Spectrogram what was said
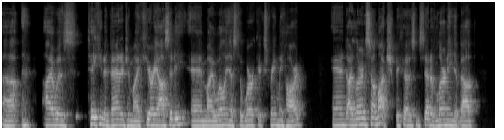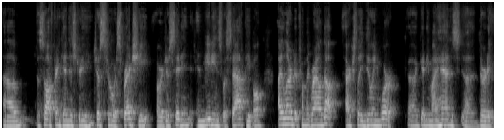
uh, I was taking advantage of my curiosity and my willingness to work extremely hard. And I learned so much because instead of learning about um, the soft drink industry just through a spreadsheet or just sitting in meetings with staff people, I learned it from the ground up, actually doing work, uh, getting my hands uh, dirty.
